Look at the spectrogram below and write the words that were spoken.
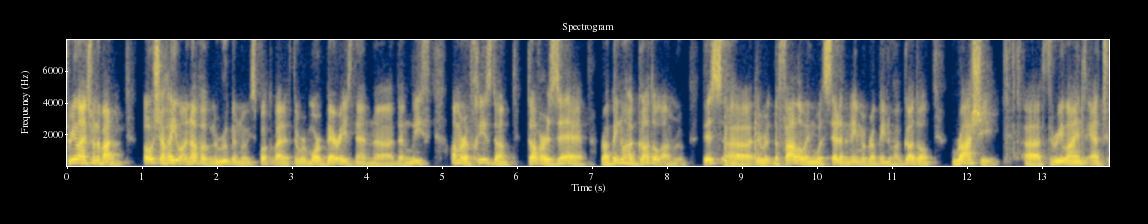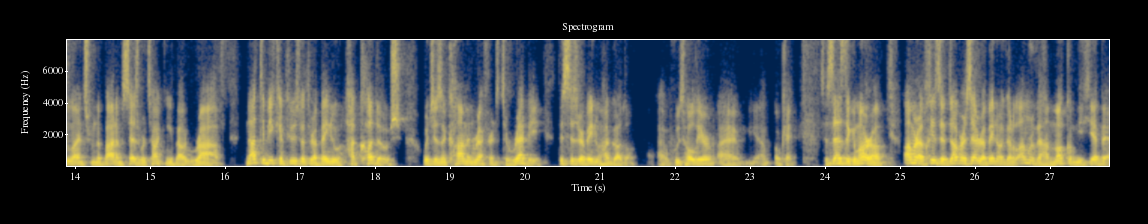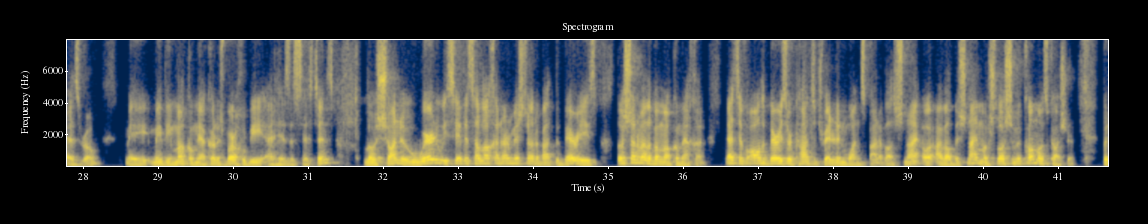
Three lines from the bottom. Oh, shahayu anav of merubin. When we spoke about if there were more berries than uh, than leaf. Amar of chizda davar zeh Rabbeinu Hagadol amru. This uh, the, the following was said in the name of Rabbeinu Hagadol. Rashi, uh, three lines and two lines from the bottom says we're talking about Rav, not to be confused with Rabbeinu Hakadosh, which is a common reference to Rebbe. This is Rabbeinu Hagadol. Uh, who's holier? Uh, yeah, okay. So says the Gemara, Amar Rav Chizda, Davar Zer Rabbeinu Agadol Amru v'hamakom yihyeh be'ezro. May, may the makom, may HaKadosh Baruch Hu be at his assistance. Lo shanu, where do we say this halacha in our Mishnah about the berries? Lo shanu ala b'makom echad. That's if all the berries are concentrated in one spot. But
